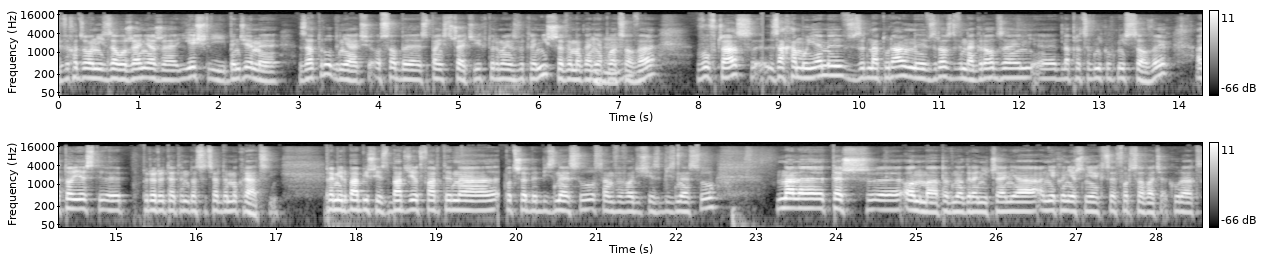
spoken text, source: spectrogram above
Wychodzą oni z założenia, że jeśli będziemy zatrudniać osoby z państw trzecich, które mają zwykle niższe wymagania mhm. płacowe, wówczas zahamujemy naturalny wzrost wynagrodzeń e, dla pracowników miejscowych, a to jest e, priorytetem dla socjaldemokracji. Premier Babisz jest bardziej otwarty na potrzeby biznesu, sam wywodzi się z biznesu, no ale też e, on ma pewne ograniczenia, a niekoniecznie chce forsować akurat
